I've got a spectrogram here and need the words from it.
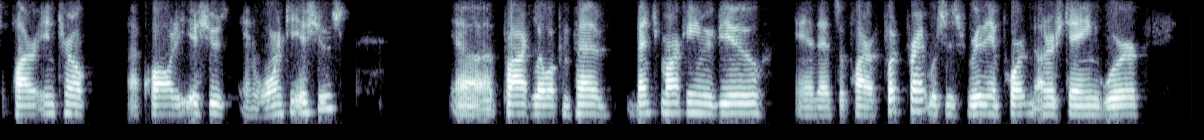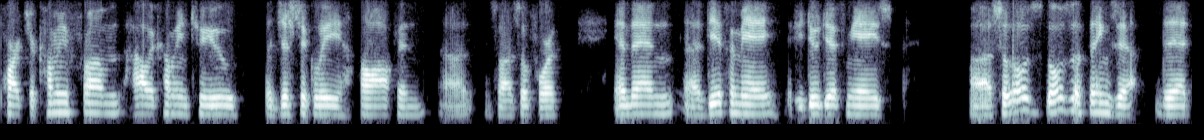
supplier internal uh, quality issues and warranty issues, uh, product level competitive benchmarking review, and then supplier footprint, which is really important, understanding where parts are coming from, how they're coming to you logistically, how often, uh, and so on and so forth. And then uh, if you do DFMEAs. Uh, so those those are the things that that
